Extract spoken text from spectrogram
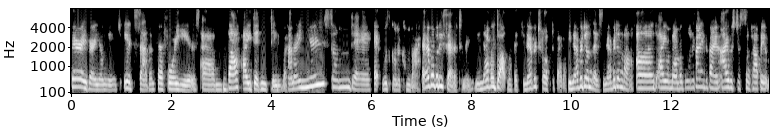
very, very young age, age seven, for four years, um, that I didn't deal with. And I knew someday it was going to come back. Everybody said it to me. You never dealt with it. You never talked about it. You never done this. You never done that. And I remember going to find the fine. I was just so happy it was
